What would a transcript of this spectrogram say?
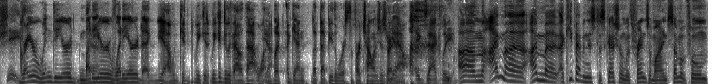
Jeez. Grayer, windier, muddier, yeah. wettier. Yeah, we could we could we could do without that one. Yeah. But again, let that be the worst of our challenges right yeah, now. exactly. Um, I'm uh, I'm uh, I keep having this discussion with friends of mine, some of whom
